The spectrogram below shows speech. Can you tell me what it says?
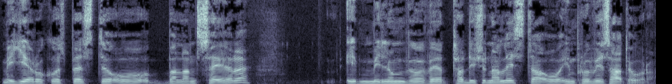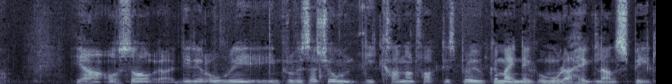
vi gjør vårt beste å balansere mellom å være tradisjonalister og improvisatorer. Ja, og så de der ordene improvisasjon, de kan han faktisk bruke, mener jeg, om Ola Heggelands spill.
